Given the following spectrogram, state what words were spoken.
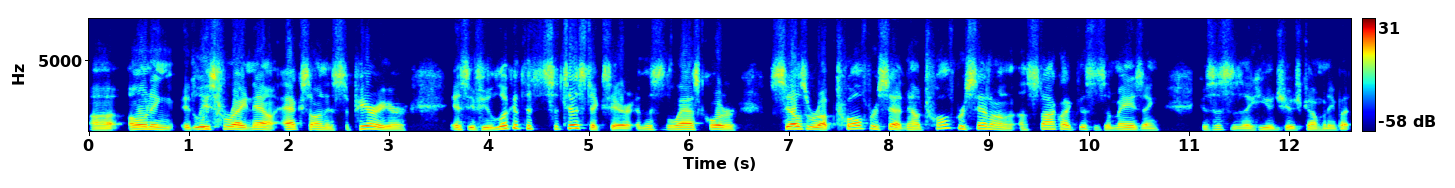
uh, owning at least for right now Exxon is superior, is if you look at the statistics here, and this is the last quarter, sales were up 12%. Now 12% on a stock like this is amazing because this is a huge, huge company. But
